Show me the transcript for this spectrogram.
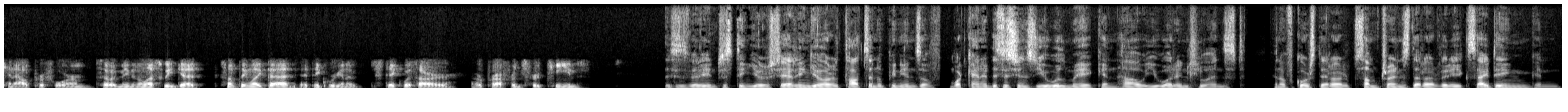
can outperform. So I mean, unless we get something like that, I think we're going to stick with our our preference for teams. This is very interesting. You're sharing your thoughts and opinions of what kind of decisions you will make and how you are influenced. And of course, there are some trends that are very exciting. And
